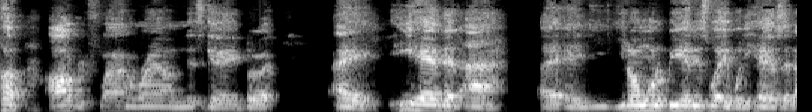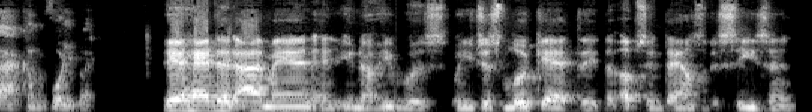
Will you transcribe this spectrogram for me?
uh, Aubrey flying around in this game, but hey, he had that eye, uh, and you don't want to be in his way when he has that eye coming for you, but. Yeah, had that eye, man, and you know he was. When you just look at the the ups and downs of the season,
